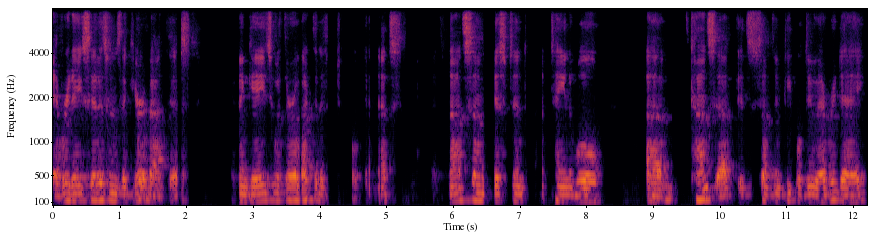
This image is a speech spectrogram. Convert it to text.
everyday citizens that care about this have engaged with their elected officials. And that's, that's not some distant, unattainable um, concept. It's something people do every day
